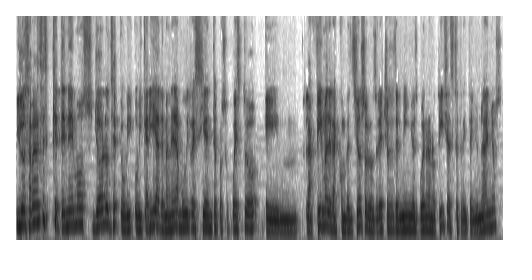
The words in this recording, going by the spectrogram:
y los avances que tenemos, yo los ubicaría de manera muy reciente, por supuesto, en la firma de la Convención sobre los Derechos del Niño es buena noticia, hace 31 años.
